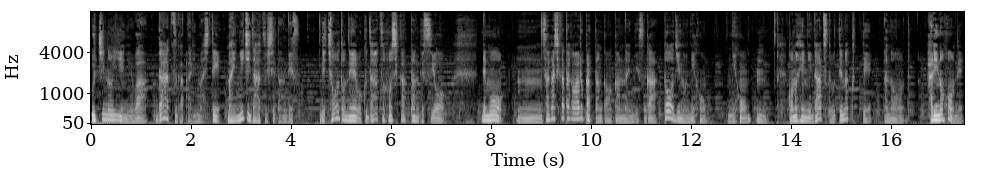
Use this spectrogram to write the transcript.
うちの家にはダーツがありまして、毎日ダーツしてたんです。で、ちょうどね、僕ダーツ欲しかったんですよ。でも、うーん、探し方が悪かったんかわかんないんですが、当時の日本、日本？うん。この辺にダーツって売ってなくって、あの、針の方ね、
